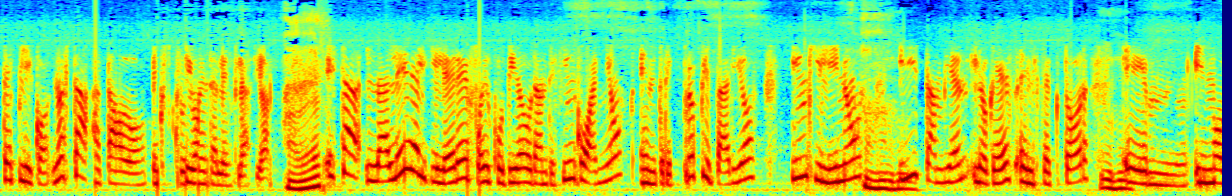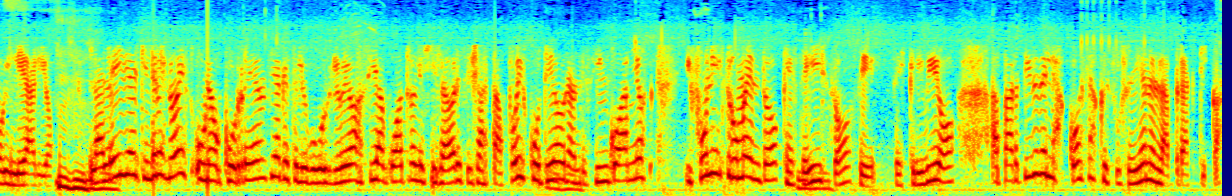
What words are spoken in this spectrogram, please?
te explico, no está atado exclusivamente a la inflación. A ver. Esta, la ley de alquileres fue discutida durante cinco años entre propietarios, inquilinos y también lo que es el sector eh, inmobiliario. La ley de alquileres no es una ocurrencia que se le ocurrió así a cuatro legisladores y ya está. Fue discutida durante cinco años y fue un instrumento que se hizo, se, se escribió, a partir de las cosas que sucedían en la práctica.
